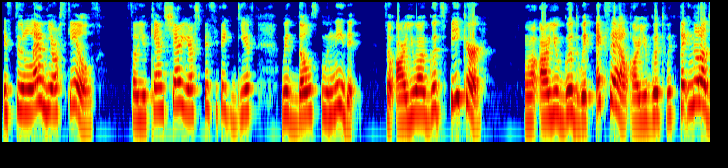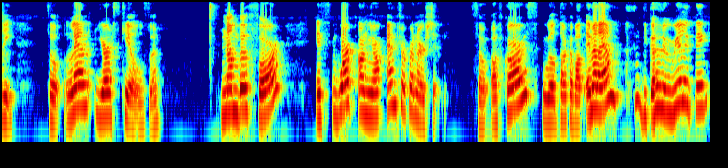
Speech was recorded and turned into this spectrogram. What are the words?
is to learn your skills so you can share your specific gift with those who need it. So are you a good speaker? Or are you good with excel? Are you good with technology? So learn your skills. Number four is work on your entrepreneurship. So, of course, we'll talk about MLM because we really think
